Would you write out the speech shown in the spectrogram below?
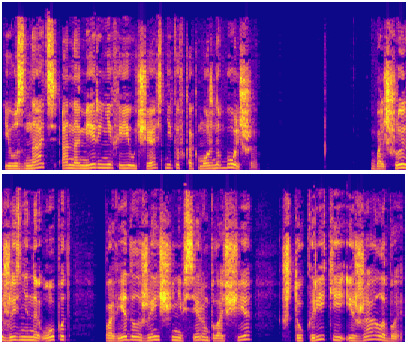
и узнать о намерениях ее участников как можно больше. Большой жизненный опыт – поведал женщине в сером плаще, что крики и жалобы,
